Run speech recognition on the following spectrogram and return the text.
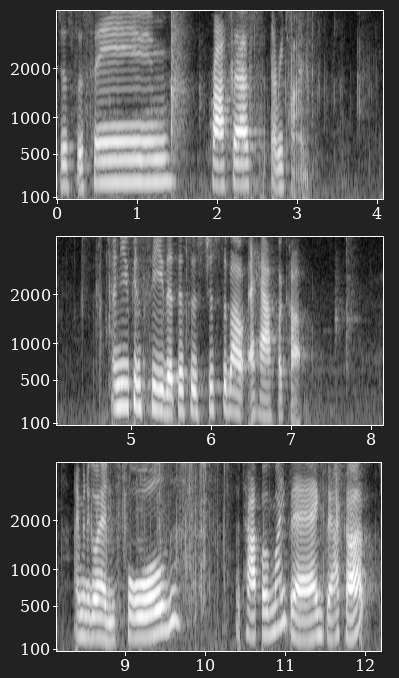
Just the same process every time. And you can see that this is just about a half a cup. I'm going to go ahead and fold the top of my bag back up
